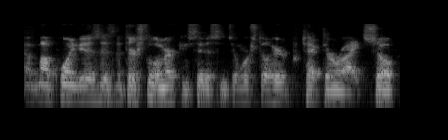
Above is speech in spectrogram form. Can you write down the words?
uh, my point is, is that they're still American citizens and we're still here to protect their rights. So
